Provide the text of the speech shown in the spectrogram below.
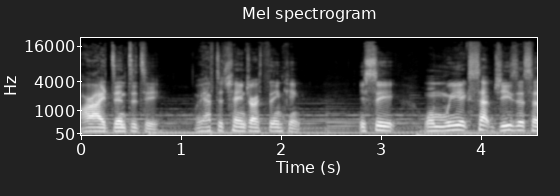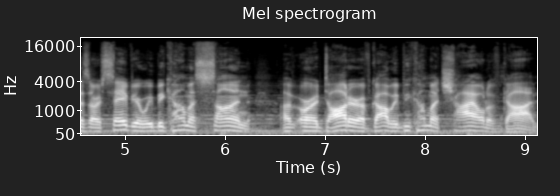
our identity, we have to change our thinking. You see, when we accept Jesus as our Savior, we become a son of, or a daughter of God, we become a child of God.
